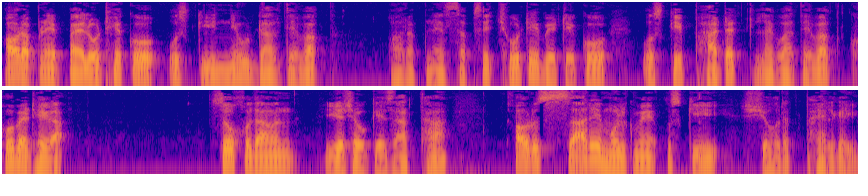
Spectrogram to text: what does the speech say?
اور اپنے پیلوٹے کو اس کی نیو ڈالتے وقت اور اپنے سب سے چھوٹے بیٹے کو اس کے پھاٹک لگواتے وقت کھو بیٹھے گا۔ سو خداون یشو کے ساتھ تھا اور اس سارے ملک میں اس کی شہرت پھیل گئی۔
